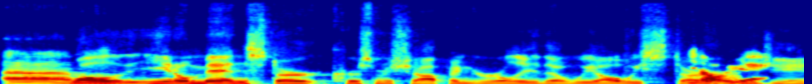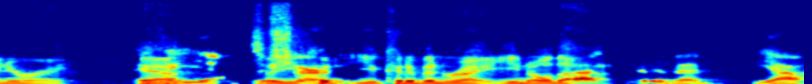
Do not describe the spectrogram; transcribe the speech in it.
Um, well, you know, men start Christmas shopping early though. We always start oh, yeah. in January. Yeah. yeah so you sure. could you could have been right. You know that. that could have been. Yeah.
